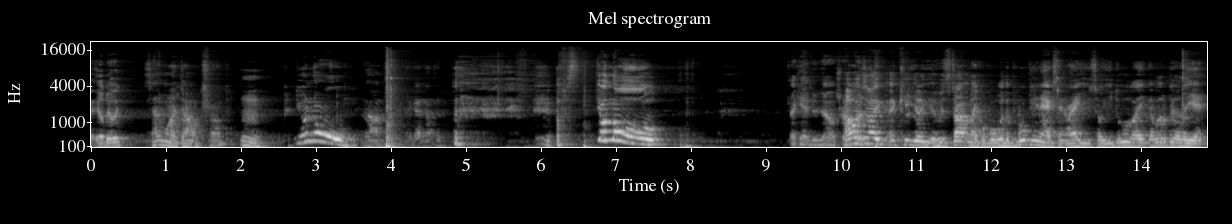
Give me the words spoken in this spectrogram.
A hillbilly? it sounded more like Donald Trump. Hmm. You know. No, I got nothing. you know. I can't do Donald Trump. I was like, okay, you, you start like with a Brooklyn accent, right? You, so you do like a little bit of the,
